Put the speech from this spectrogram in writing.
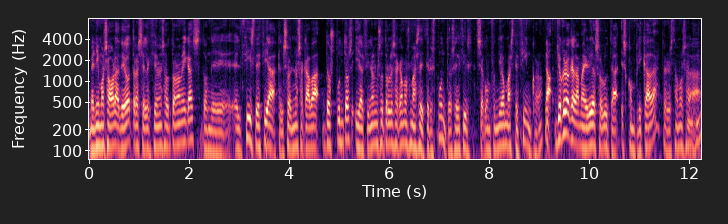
Venimos ahora de otras elecciones autonómicas donde el CIS decía que el PSOE no sacaba dos puntos y al final nosotros le sacamos más de tres puntos, es decir, se confundió más de. ¿no? no yo creo que la mayoría absoluta es complicada, pero estamos a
